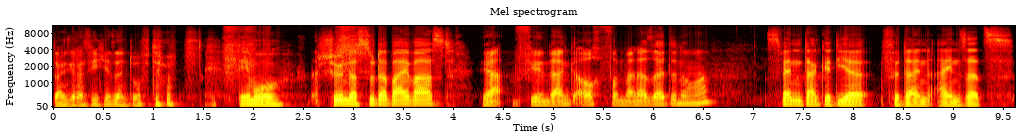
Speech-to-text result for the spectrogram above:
Danke, dass ich hier sein durfte. Demo, schön, dass du dabei warst. Ja, vielen Dank auch von meiner Seite nochmal. Sven, danke dir für deinen Einsatz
